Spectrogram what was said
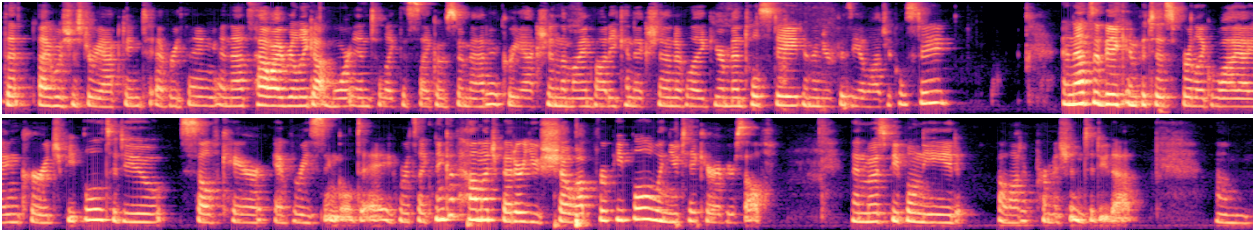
that I was just reacting to everything. And that's how I really got more into like the psychosomatic reaction, the mind body connection of like your mental state and then your physiological state. And that's a big impetus for like why I encourage people to do self-care every single day. Where it's like think of how much better you show up for people when you take care of yourself. And most people need a lot of permission to do that. Um,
